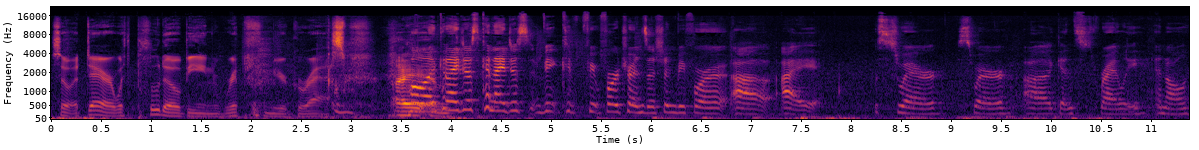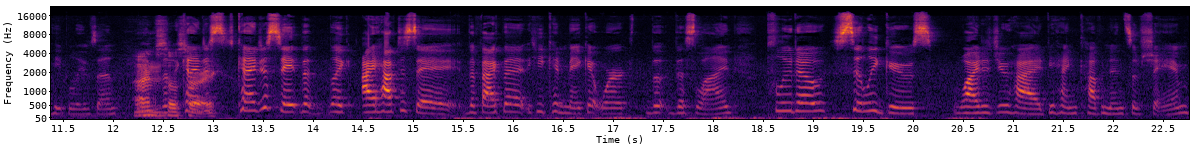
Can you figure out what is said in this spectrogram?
So Adair, with Pluto being ripped from your grasp, I Hold on, am- can I just can I just be, c- for transition before uh, I swear swear uh, against Riley and all he believes in. I'm Mhm. so can sorry. I just can I just state that like I have to say the fact that he can make it work th- this line Pluto silly goose why did you hide behind covenants of shame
